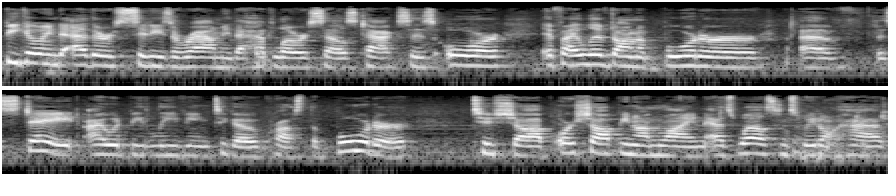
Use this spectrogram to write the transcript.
be going to other cities around me that had lower sales taxes, or if I lived on a border of the state, I would be leaving to go across the border to shop or shopping online as well, since we don't have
